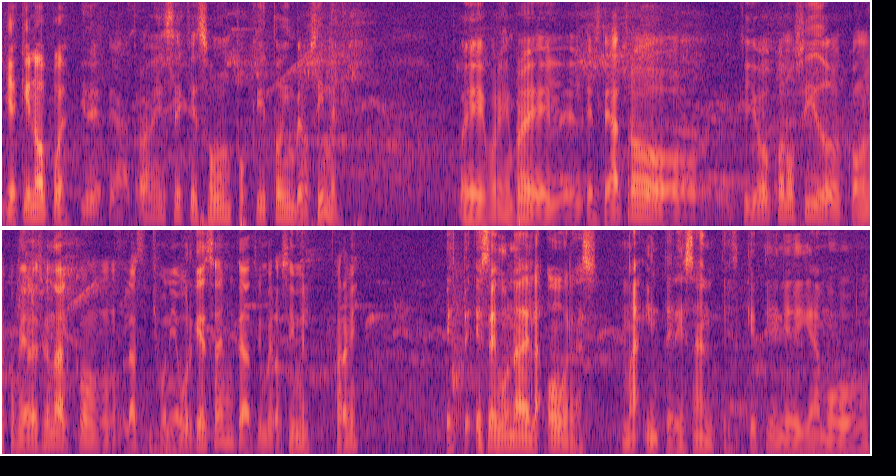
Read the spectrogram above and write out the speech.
Y aquí no, pues. Y de teatro a veces que son un poquito inverosímiles. Eh, por ejemplo, el, teatro que yo he conocido con la Comedia Nacional, con la Sinfonía Burguesa, es un teatro inverosímil para mí. Este, esa es una de las obras más interesantes que tiene, digamos,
